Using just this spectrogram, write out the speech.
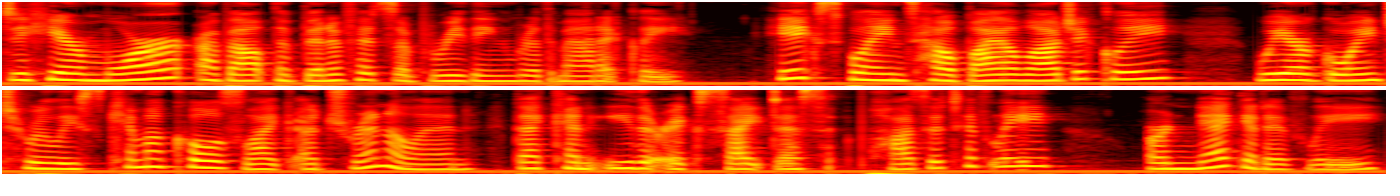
to hear more about the benefits of breathing rhythmically. He explains how biologically we are going to release chemicals like adrenaline that can either excite us positively or negatively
